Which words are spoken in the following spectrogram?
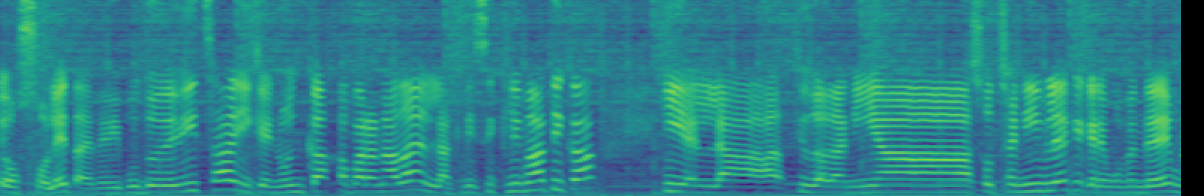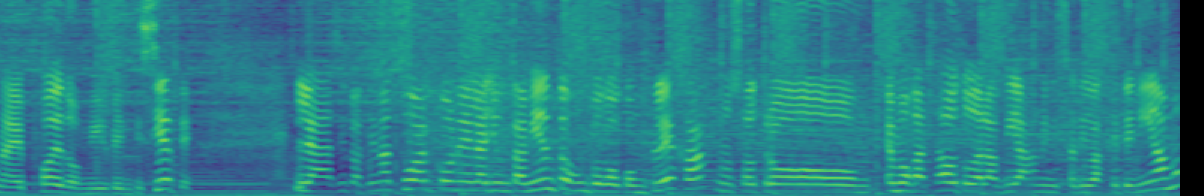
obsoleta desde mi punto de vista y que no encaja para nada en la crisis climática y en la ciudadanía sostenible que queremos vender en una Expo de 2027. La situación actual con el ayuntamiento es un poco compleja, nosotros hemos gastado todas las vías administrativas que teníamos,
